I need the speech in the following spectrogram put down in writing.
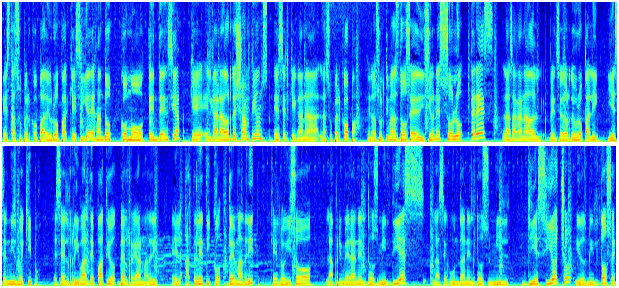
esta Supercopa de Europa que sigue dejando como tendencia que el ganador de Champions es el que gana la Supercopa. En las últimas 12 ediciones, solo 3 las ha ganado el vencedor de Europa League y es el mismo equipo. Es el rival de patio del Real Madrid, el Atlético de Madrid, que lo hizo la primera en el 2010, la segunda en el 2018 y 2012.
